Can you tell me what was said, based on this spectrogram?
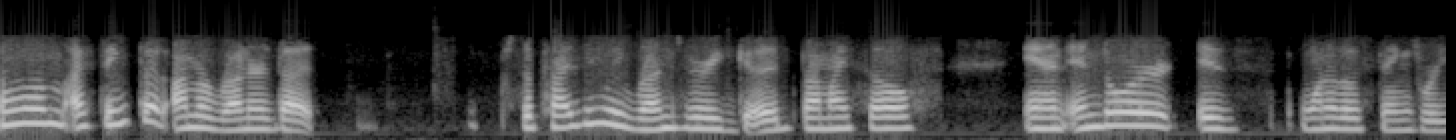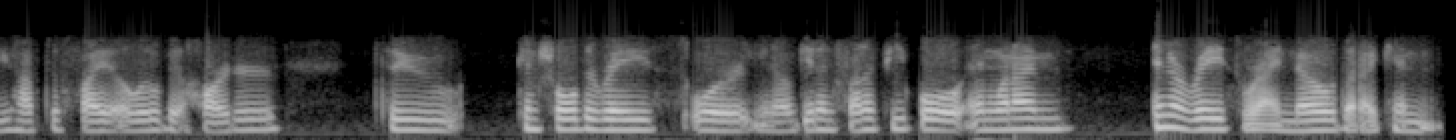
Um, I think that I'm a runner that surprisingly runs very good by myself. And indoor is one of those things where you have to fight a little bit harder to control the race or, you know, get in front of people. And when I'm in a race where I know that I can,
